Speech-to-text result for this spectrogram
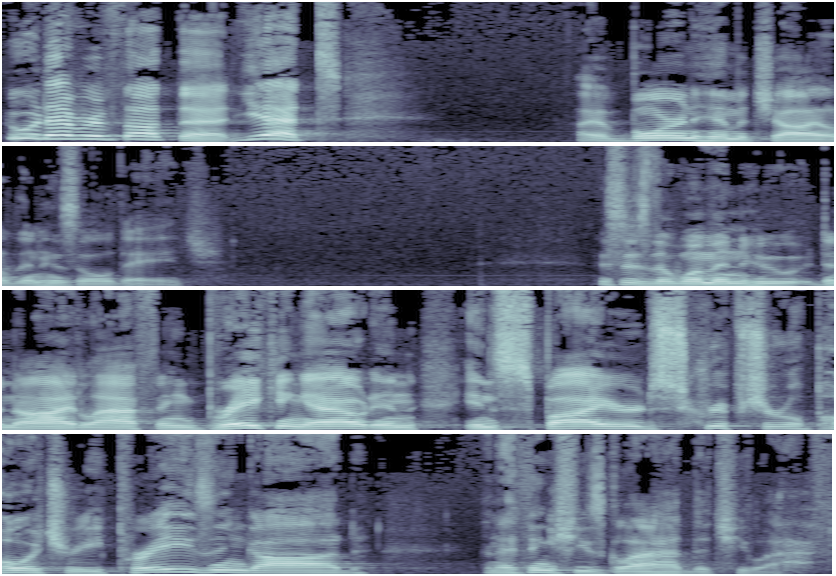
Who would ever have thought that? Yet, I have borne him a child in his old age. This is the woman who denied laughing, breaking out in inspired scriptural poetry, praising God, and I think she's glad that she laughed.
